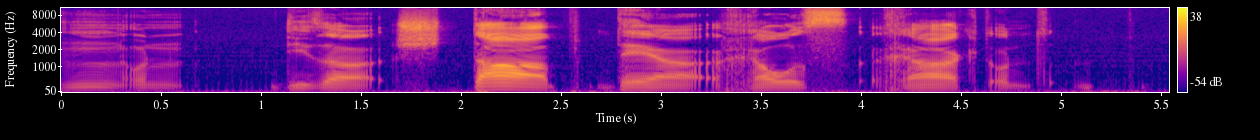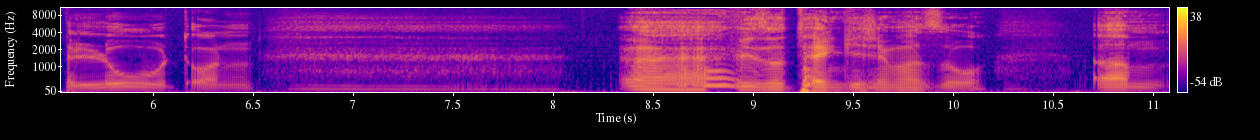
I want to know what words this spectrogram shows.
Hm, und dieser Stab, der rausragt und Blut und... Äh, wieso denke ich immer so? Ähm,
